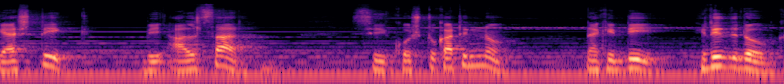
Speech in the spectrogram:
gastric, B ulcer C কোষ্ঠকাঠিন্য নাকি ডি, হৃদরোগ?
